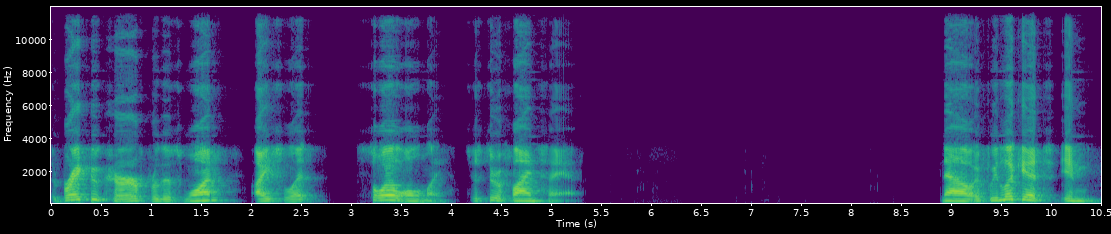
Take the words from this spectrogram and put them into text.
the breakthrough curve for this one isolate, soil only, just through a fine sand. Now, if we look at in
